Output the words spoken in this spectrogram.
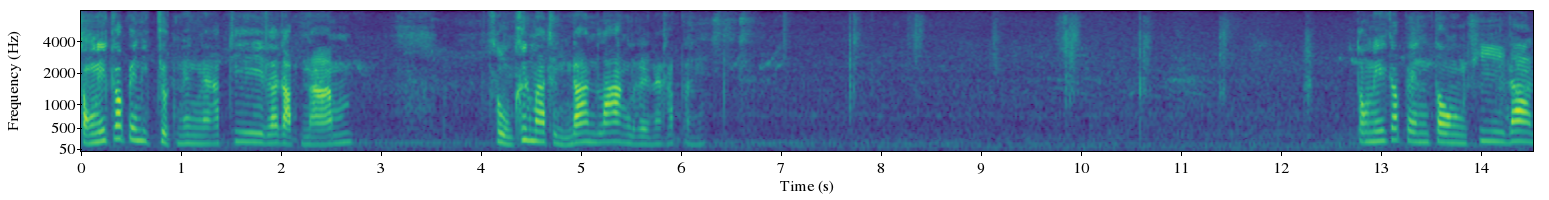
ตรงนี้ก็เป็นอีกจุดหนึ่งนะครับ ที่ระดับน้ำสูงขึ้นมาถึงด้านล่างเลยนะครับ ตอนนี้ ตรงนี้ก็เป็นตรงที่ด้าน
